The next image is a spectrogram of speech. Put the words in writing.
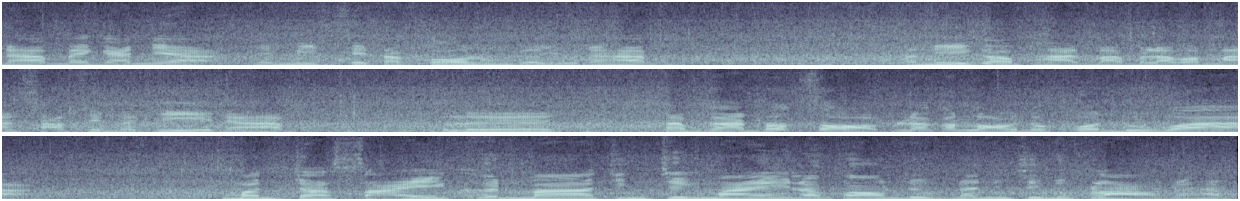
นะครับ ไม่งั้นเนี่ยยังมีเศษตะกอนหลงเหลืออยู่นะครับตอนนี้ก็ผ่านมาไปแล้วประมาณ 30 นาทีนะครับก็เลยทำการทดสอบแล้วก็ลองทุกคนดูว่า มันจะใสขึ้นมาจริงๆไหมแล้วก็ดื่มได้จริง ๆ หรือเปล่านะครับ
